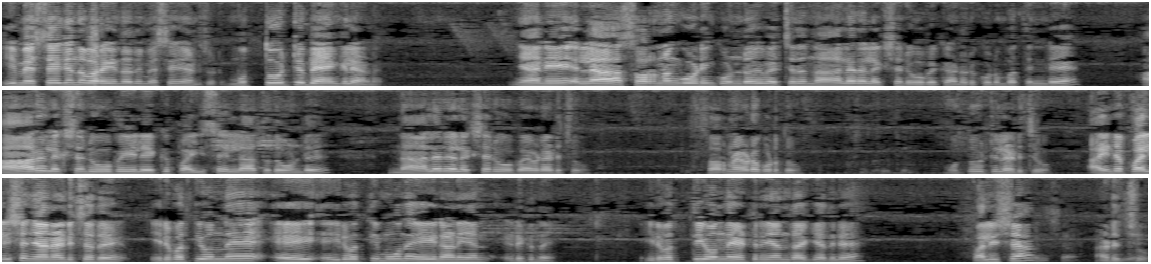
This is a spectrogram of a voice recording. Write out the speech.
ഈ മെസ്സേജ് എന്ന് പറയുന്നത് മെസ്സേജ് അടിച്ചോട്ട്. മുത്തൂറ്റ് ബാങ്കിലാണ്. ഞാൻ എല്ലാ സ്വർണം കൂടിയും കൊണ്ടുപോയി വെച്ചത് നാലര ലക്ഷം രൂപയ്ക്കാണ്. ഒരു കുടുംബത്തിന്റെ ആറ് ലക്ഷം രൂപയിലേക്ക് പൈസ ഇല്ലാത്തത് കൊണ്ട് നാലര ലക്ഷം രൂപ എവിടെ അടിച്ചു? സ്വർണം എവിടെ കൊടുത്തു? മുത്തൂറ്റിൽ അടിച്ചു. അതിന്റെ പലിശ ഞാൻ അടിച്ചത് ഇരുപത്തിയൊന്ന് ഇരുപത്തിമൂന്ന് ഏഴിനാണ് ഞാൻ എടുക്കുന്നത്. ഇരുപത്തിയൊന്ന് എട്ടിന് ഞാൻ എന്താക്കി അതിന്റെ പലിശ അടിച്ചു.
